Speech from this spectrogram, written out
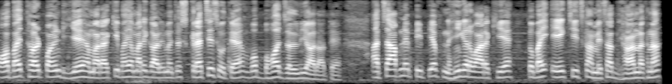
और भाई थर्ड पॉइंट ये हमारा कि भाई हमारी गाड़ी में जो स्क्रैचेस होते हैं, वो बहुत जल्दी आ जाते हैं। अच्छा आपने पीपीएफ नहीं करवा रखी है तो भाई एक चीज़ का हमेशा ध्यान रखना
